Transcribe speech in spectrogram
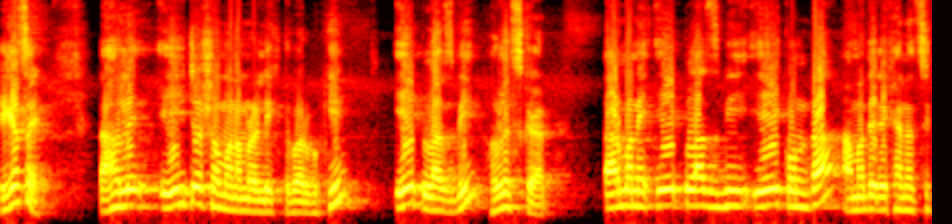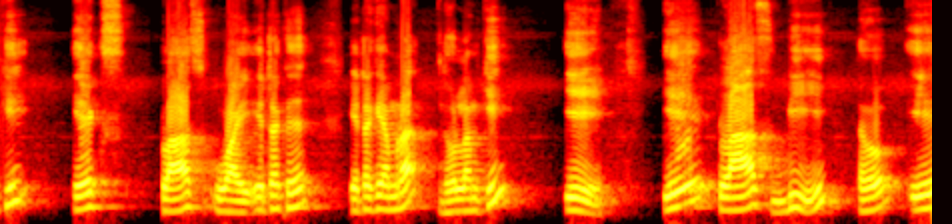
ঠিক আছে? তাহলে এইটা সমান আমরা লিখতে পারব কি? A plus B whole square তার মানে এ প্লাস বি এ কোনটা? আমাদের এখানে হচ্ছে কি এক্স প্লাস ওয়াই এটাকে এটাকে আমরা ধরলাম কি এ এ প্লাস বি তো এ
